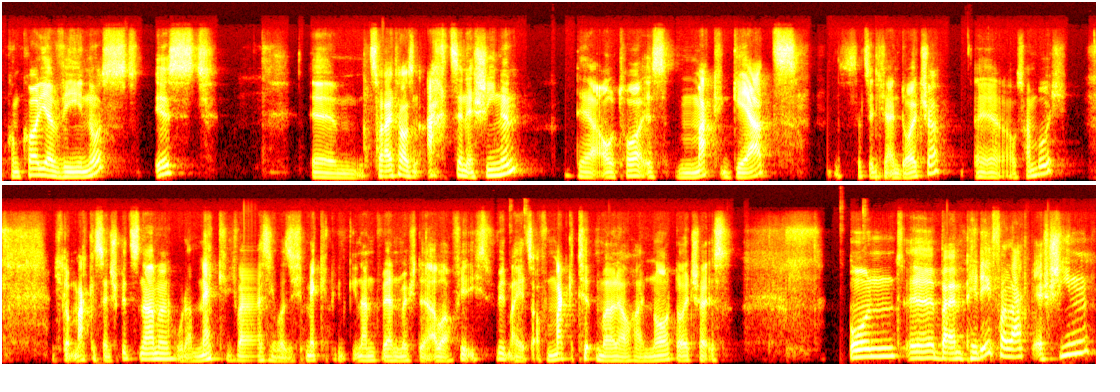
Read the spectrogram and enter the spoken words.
Concordia Venus ist ähm, 2018 erschienen. Der Autor ist Mack Gerz. Das ist tatsächlich ein Deutscher äh, aus Hamburg. Ich glaube, Mac ist sein Spitzname oder Mac. Ich weiß nicht, was ich Mac genannt werden möchte, aber ich will mal jetzt auf Mac tippen, weil er auch ein Norddeutscher ist. Und äh, beim PD-Verlag erschienen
